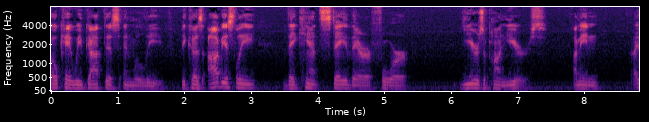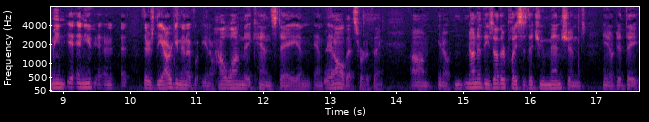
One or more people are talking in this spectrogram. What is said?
okay, we've got this, and we'll leave? Because obviously, they can't stay there for years upon years. I mean, I mean, and you and, there's the argument of you know how long they can stay and and, and all that sort of thing. Um, you know, none of these other places that you mentioned, you know, did they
